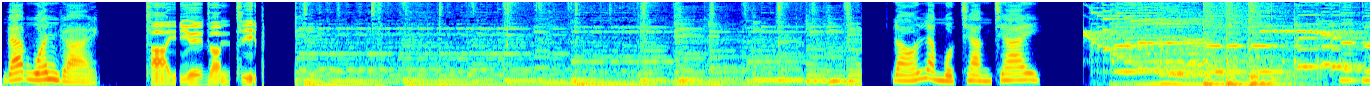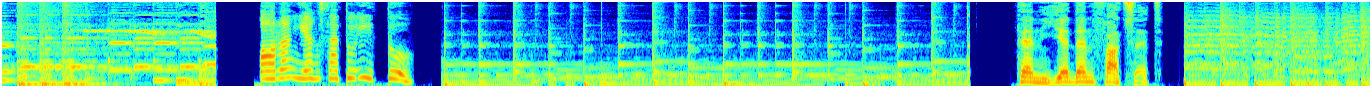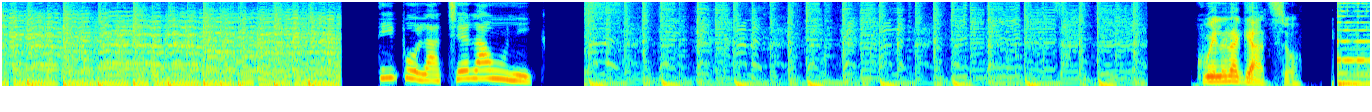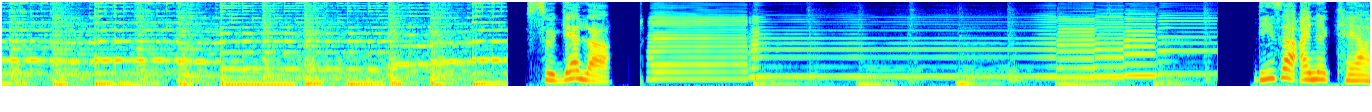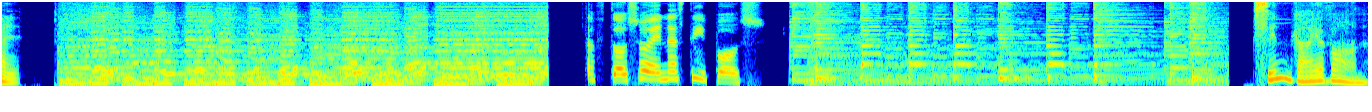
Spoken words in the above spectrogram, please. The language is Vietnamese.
That one guy. Ta jedan tip. Đó là một chàng trai. Orang yang satu itu. Ten jeden facet. Tipul acela unic. Quel ragazzo. Ce gars-là. Dieser eine Kerl. Αυτός ο ένας τύπος. Sin Gayavan.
